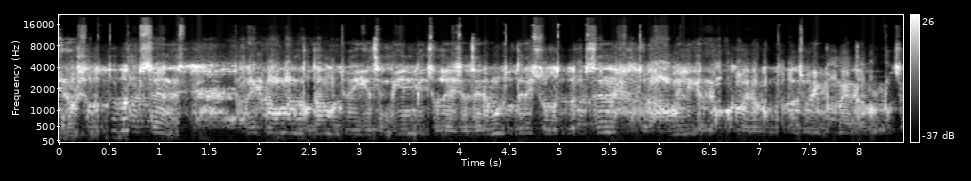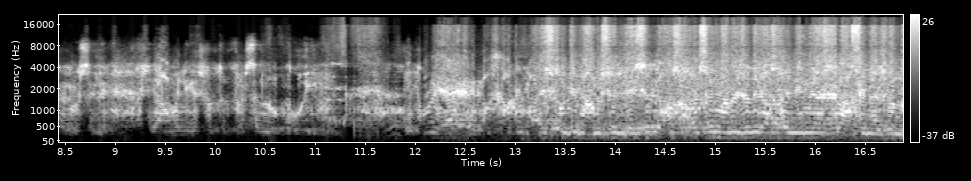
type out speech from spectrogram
এরকম সত্তর পার্সেন্ট তারেক রহমান প্রধানমন্ত্রী হয়ে গেছেন বিএনপি চলে এসেছে, এরকম তোদের এই সত্তর পার্সেন্ট তোরা আওয়ামী লীগের পক্ষেও এরকম তোরা জরিপ বানায় তারপর প্রচার করছিলি। সেই আওয়ামী লীগের সত্তর পার্সেন্ট লোক কই? একুশ কোটি, বাইশ কোটি মানুষের দেশে পাঁচ পার্সেন্ট মানুষ যদি রাস্তায় নেমে আসতো হাসিনার জন্য,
